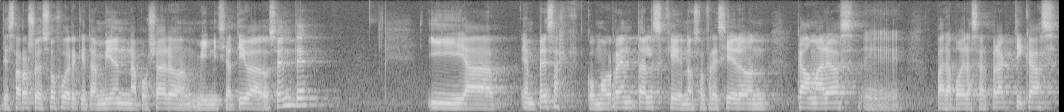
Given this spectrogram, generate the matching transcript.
desarrollo de software que también apoyaron mi iniciativa docente y a empresas como Rentals que nos ofrecieron cámaras eh, para poder hacer prácticas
